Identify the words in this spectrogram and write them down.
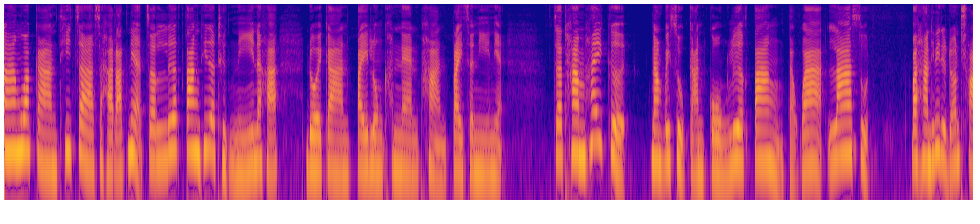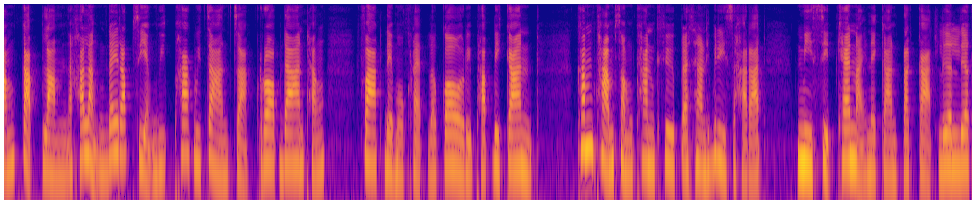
อ้างว่าการที่จะสหรัฐเนี่ยจะเลือกตั้งที่จะถึงนี้นะคะ โดยการไปลงคะแนนผ่านไปรษณีย์เนี่ยจะทำให้เกิดนำไปสู่การโกงเลือกตั้ง แต่ว่าล่าสุด ประธานที่โดนัลด์ทรัมป์กลับลำนะคะ หลังได้รับเสียงวิพากษ์วิจารณ์จากรอบด้านทั้งฝั่งเดโมแครตแล้วก็ริพับลิกันคำถามสำคัญคือประธานาธิบดีสหรัฐ มีสิทธิ์แค่ไหนในการประกาศเลื่อนเลือก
